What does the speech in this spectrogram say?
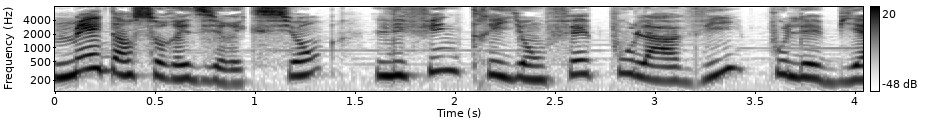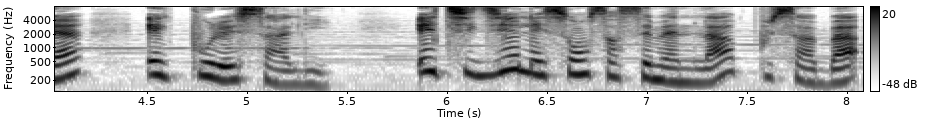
Mais dans sa résurrection, les fins triomphent pour la vie, pour le bien et pour le salut. Étudiez les sons cette semaine-là pour sabbat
